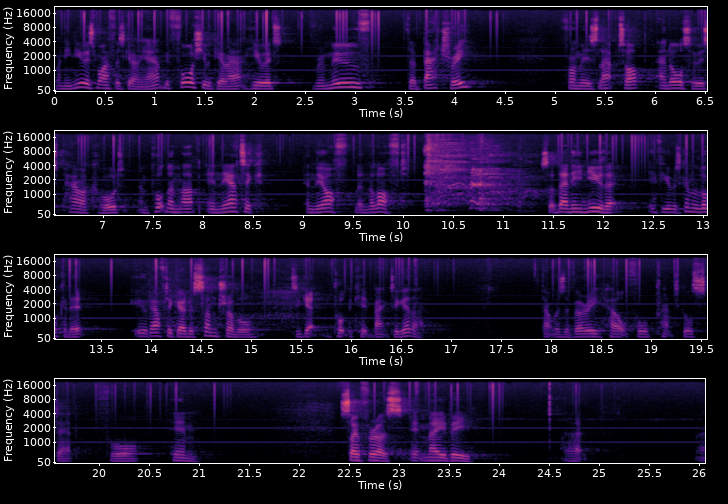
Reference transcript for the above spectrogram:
when he knew his wife was going out, before she would go out, he would remove the battery from his laptop and also his power cord and put them up in the attic, in the, off, in the loft. so then he knew that if he was going to look at it, he would have to go to some trouble to get put the kit back together. That was a very helpful, practical step for him. So for us, it may be uh, uh,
